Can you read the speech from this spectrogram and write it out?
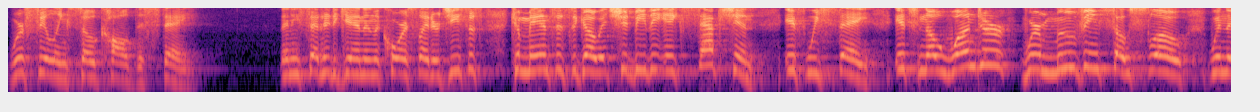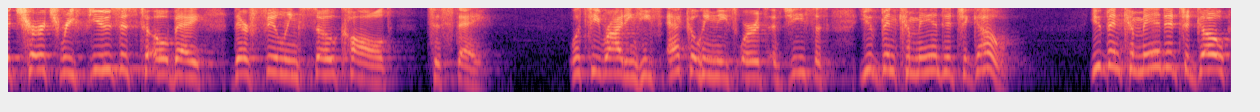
We're feeling so called to stay. Then he said it again in the chorus later. Jesus commands us to go. It should be the exception if we stay. It's no wonder we're moving so slow when the church refuses to obey. They're feeling so called to stay. What's he writing? He's echoing these words of Jesus. You've been commanded to go. You've been commanded to go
